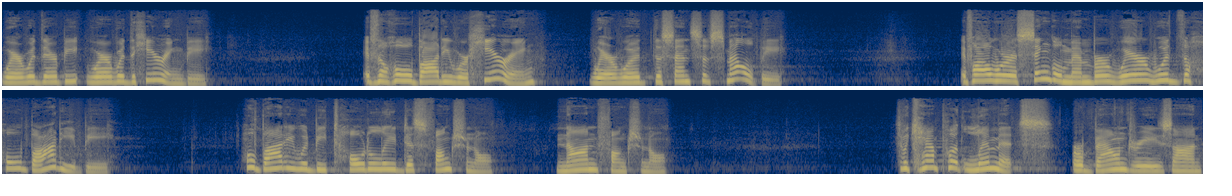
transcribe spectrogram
where would there be where would the hearing be? If the whole body were hearing, where would the sense of smell be? If all were a single member, where would the whole body be? Whole body would be totally dysfunctional, non functional. So we can't put limits or boundaries on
